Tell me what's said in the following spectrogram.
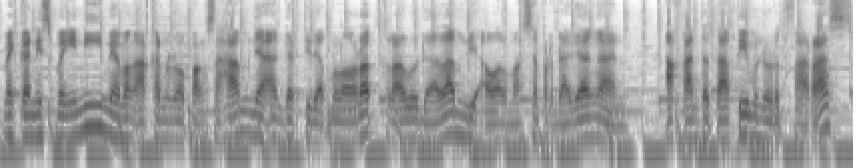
Mekanisme ini memang akan menopang sahamnya agar tidak melorot terlalu dalam di awal masa perdagangan. Akan tetapi menurut Faras,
